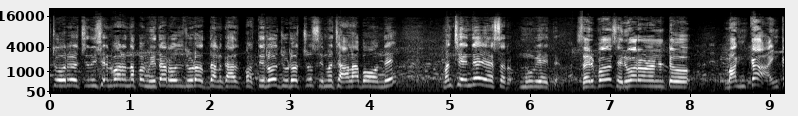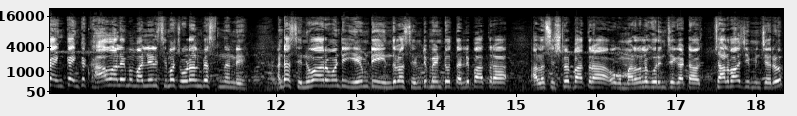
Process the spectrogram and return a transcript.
స్టోరీ వచ్చింది. శనివారం తప్ప మిగతా రోజు చూడొద్దు అని కాదు. ప్రతిరోజు చూడొచ్చు. సినిమా చాలా బాగుంది. మంచి ఎంజాయ్ చేస్తారు మూవీ అయితే. సరిపోదు శనివారం అన్నట్టు మాకు ఇంకా ఇంకా ఇంకా ఇంకా కావాలేమో మళ్ళీ సినిమా చూడాలనిపిస్తుందండి. అంటే ఆ శనివారం అంటే ఏమిటి? ఇందులో సెంటిమెంట్ తల్లి పాత్ర అలా సిస్టర్ పాత్ర ఒక మరదల గురించి గట్ట చాలా బాగా చూపించారు.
